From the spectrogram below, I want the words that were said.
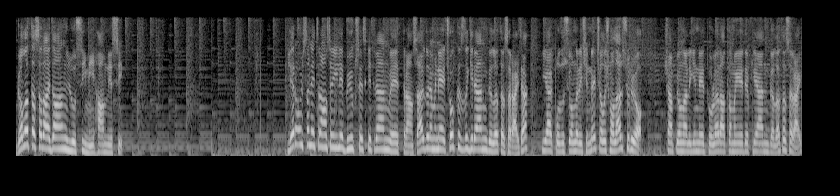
Galatasaray'dan Lusimi hamlesi. Leroy Sané transferiyle büyük ses getiren ve transfer dönemine çok hızlı giren Galatasaray'da diğer pozisyonlar için de çalışmalar sürüyor. Şampiyonlar Ligi'nde turlar atlamayı hedefleyen Galatasaray,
